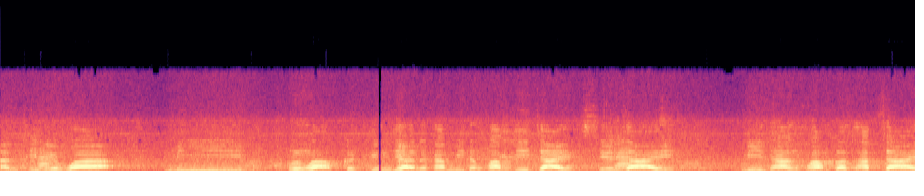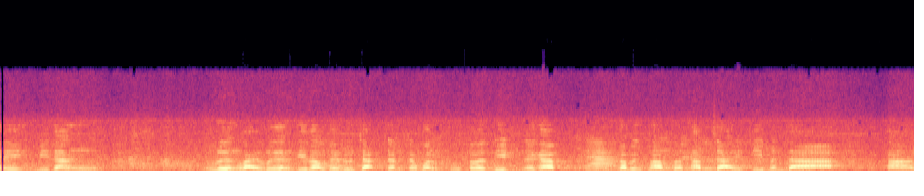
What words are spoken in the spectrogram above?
นั้นถือได้ว่ามีเรื่องราวเกิดขึ้นเยอะนะครับ มีทั้งความดีใจเสียใจ มีทั้งความประทับใจ มีทั้งเรื่องหลายเรื่องที่เราได้รู้จักจากจังหวัดอุตรดิตถ์นะครับค่ะก็เป็นความประทับใจที่บรรดาทั้ง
